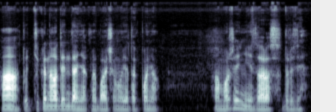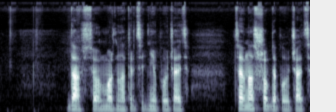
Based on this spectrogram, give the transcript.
А, тут тільки на один день, як ми бачимо, я так поняв. А може і ні, зараз, друзі. Да, все, можна на 30 днів, виходить. Це в нас що буде, виходить?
